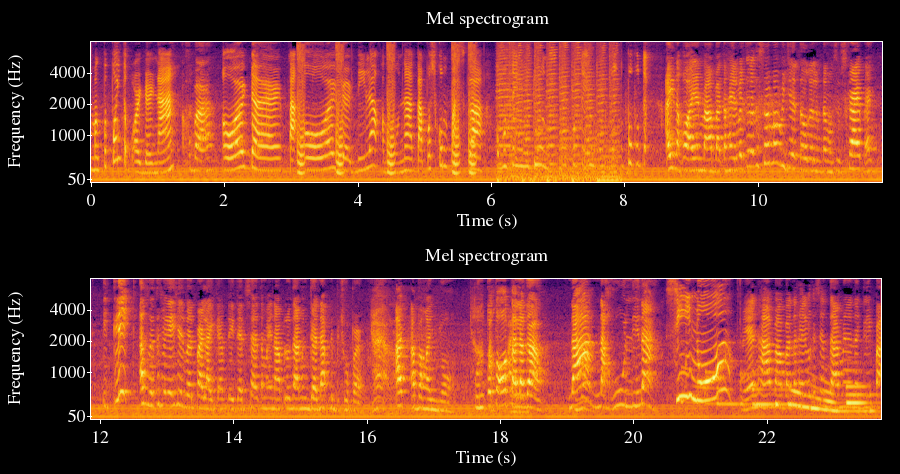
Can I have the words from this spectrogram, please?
Magpa-point of order na? Ako ba? Order! Pa-order! Dila ka muna. Tapos kumpas ka. Pupuntayin mo dun. Pupuntayin mo. Pupunta. Ay nako, ayan mga batang helmet. Kung nagustuhan mo ang video na ito, huwag mag-subscribe at i-click ang notification bell para like updated sa na may na-upload namin ganap ni Bichuper. At abangan nyo kung totoo talaga na nahuli na. Sino? Ayan ha, mga batang helmet kasi ang dami na naglipa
